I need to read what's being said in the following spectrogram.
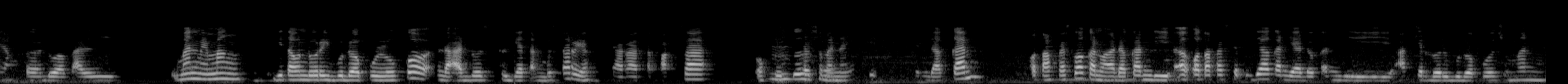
yang kedua kali. Cuman memang di tahun 2020 kok nggak ada kegiatan besar ya secara terpaksa. Waktu Hmm, itu betul. sebenarnya tindakan Otafest tuh akan mengadakan di eh, Otafest ketiga akan diadakan di akhir 2020 cuman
